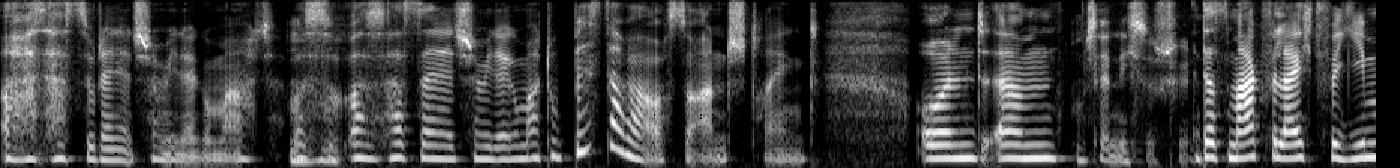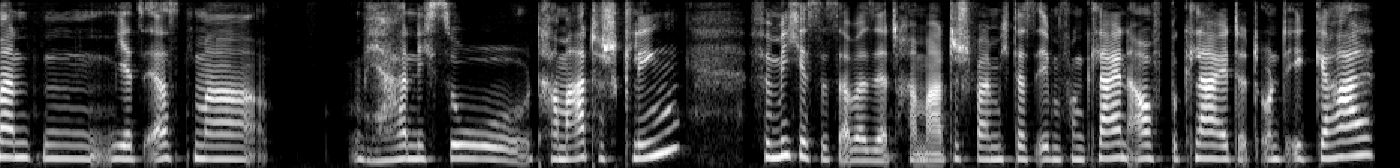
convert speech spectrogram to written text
oh, was hast du denn jetzt schon wieder gemacht? Was, mhm. was hast du denn jetzt schon wieder gemacht? Du bist aber auch so anstrengend. Und ähm, ist ja nicht so schön. Das mag vielleicht für jemanden jetzt erstmal ja nicht so dramatisch klingen. Für mich ist es aber sehr dramatisch, weil mich das eben von klein auf begleitet. Und egal,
